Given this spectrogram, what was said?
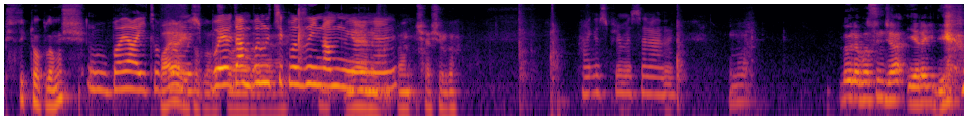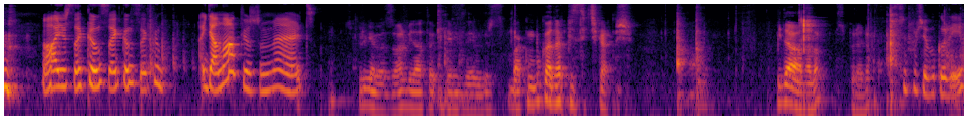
pislik toplamış. Oo, Bayağı iyi toplamış. Bayağı iyi toplamış Bu bu evden arada bunun yani. çıkmasına inanmıyorum yani. ben şaşırdım. Her süpürmesine rağmen. Bunu böyle basınca yere gidiyor. Hayır sakın sakın sakın. Ay, Ya ne yapıyorsun Mert? Süpürge bezi var. Bir daha tabii temizleyebiliriz. Bakın bu kadar pislik çıkartmış. Bir daha alalım. Süpürelim. Süpür çabuk orayı.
